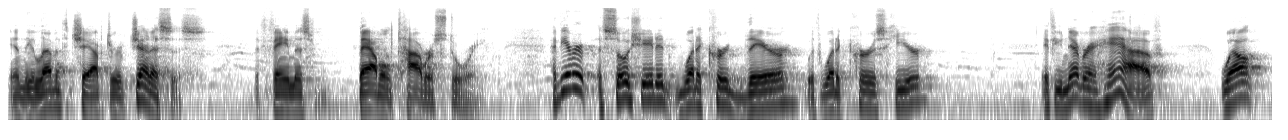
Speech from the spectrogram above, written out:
in the 11th chapter of Genesis, the famous Babel Tower story. Have you ever associated what occurred there with what occurs here? If you never have, well,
